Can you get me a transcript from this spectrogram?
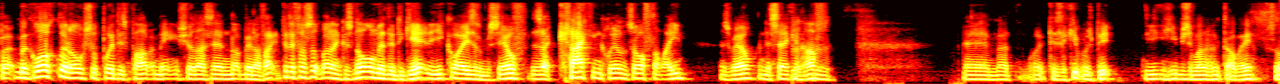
But McLaughlin also played his part in making sure this ended up being a victory for St Mirren because not only did he get the equaliser himself, there's a cracking clearance off the line as well in the 2nd mm-hmm. half. Because um, the keeper was beat he, he was the one who hooked it away. So,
